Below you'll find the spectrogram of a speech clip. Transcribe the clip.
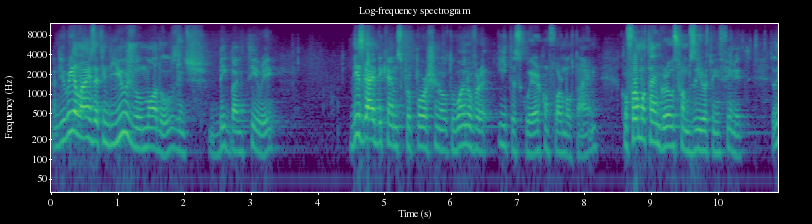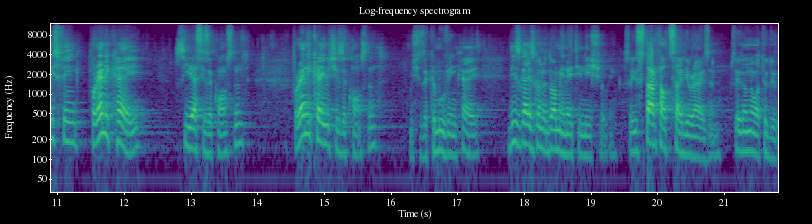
And you realize that in the usual models, in Big Bang theory, this guy becomes proportional to 1 over eta square conformal time. Conformal time grows from 0 to infinite. So this thing, for any k, Cs is a constant. For any k which is a constant, which is a moving k, this guy is going to dominate initially. So you start outside the horizon, so you don't know what to do.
